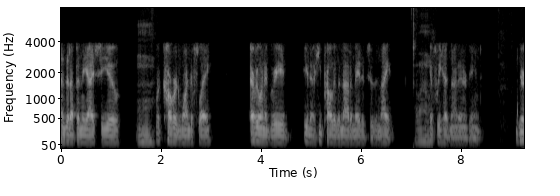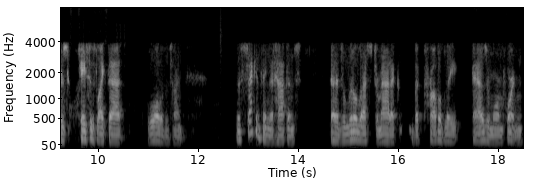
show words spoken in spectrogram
ended up in the ICU, mm-hmm. recovered wonderfully. Everyone agreed, you know, he probably would not have made it through the night wow. if we had not intervened. There's cases like that all of the time. The second thing that happens that is a little less dramatic, but probably as or more important,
